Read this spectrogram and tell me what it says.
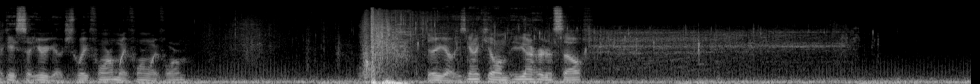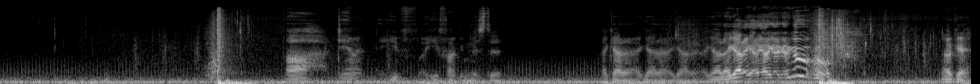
Okay, so here we go. Just wait for him, wait for him, wait for him. There you go. He's going to kill him. He's going to hurt himself. Ah, oh, damn it. He, he fucking missed it. I got it, I got it, I got it, I got it, I got it, I got it, I got it, go, go, go! Okay,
